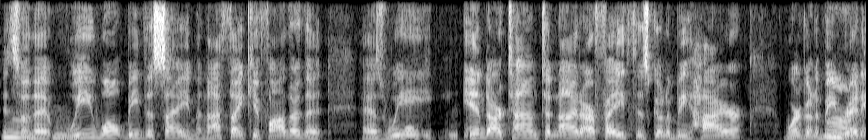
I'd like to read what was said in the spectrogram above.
and so that we won't be the same. And I thank you, Father, that as we end our time tonight, our faith is going to be higher. We're going to be ready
